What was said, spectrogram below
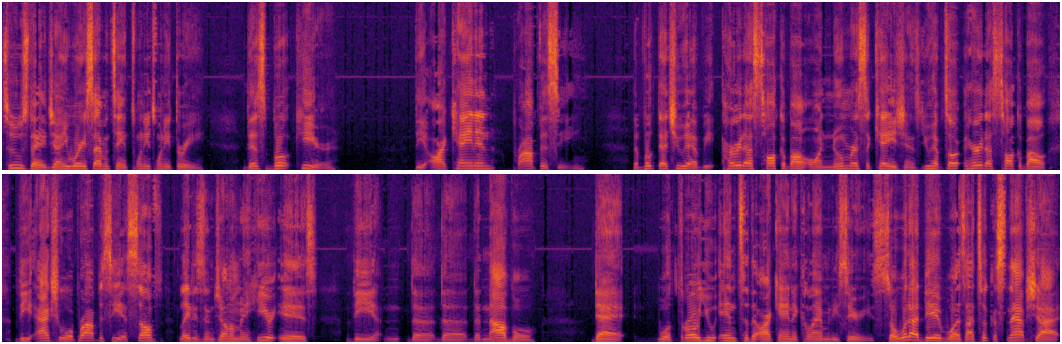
Tuesday, January 17th, 2023, this book here, The Arcanin Prophecy, the book that you have heard us talk about on numerous occasions. You have to- heard us talk about the actual prophecy itself, ladies and gentlemen. Here is the the the the novel that will throw you into the Arcane Calamity series. So what I did was I took a snapshot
